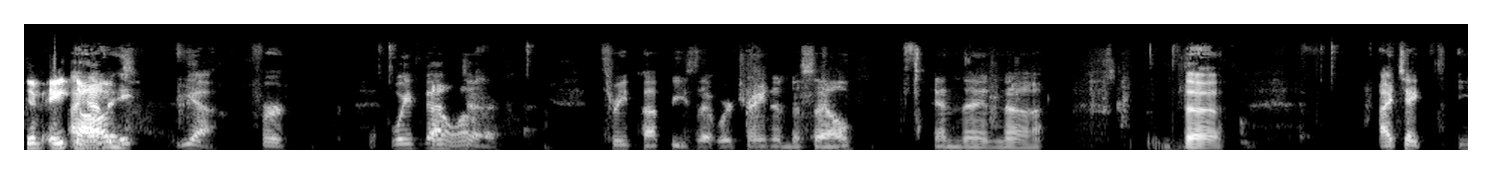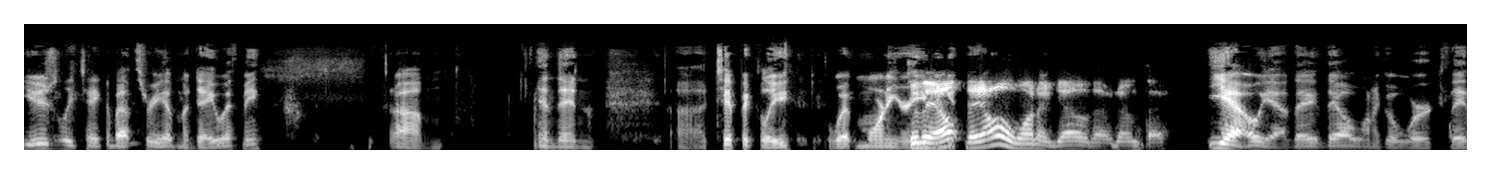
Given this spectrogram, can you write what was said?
You have eight I have dogs. eight. Yeah, for we've got Oh, wow. uh, three puppies that we're training to sell, and then uh, the I take usually take about three of them a day with me, um, and then uh, typically what morning or Do they all? They all want to go though, don't they? yeah, oh yeah, they they all want to go work. They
